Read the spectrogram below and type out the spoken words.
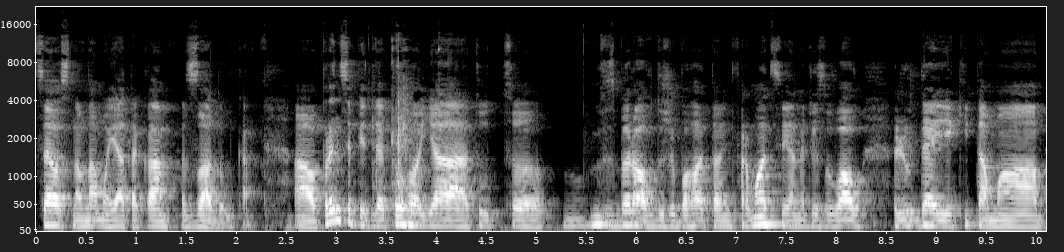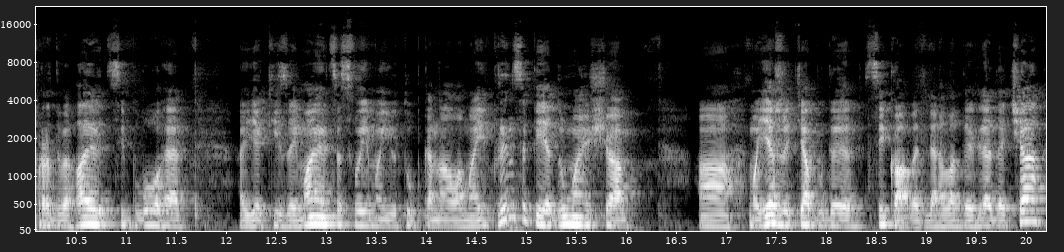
Це основна моя така задумка. А в принципі, для того я тут е, збирав дуже багато інформації, аналізував людей, які там продвигають ці блоги, які займаються своїми YouTube каналами. І в принципі, я думаю, що моє життя буде цікаве для глядача,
